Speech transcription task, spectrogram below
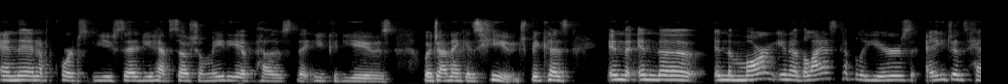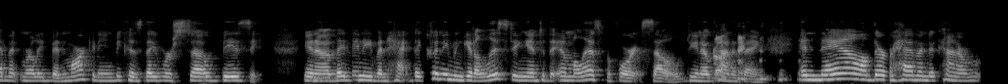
And then, of course, you said you have social media posts that you could use, which I think is huge because in the in the in the mark you know the last couple of years agents haven't really been marketing because they were so busy. You know mm-hmm. they didn't even have they couldn't even get a listing into the mls before it sold you know kind of thing. And now they're having to kind of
